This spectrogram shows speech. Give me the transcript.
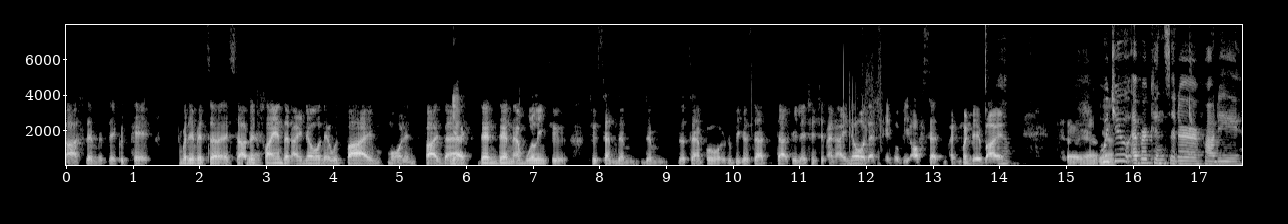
ask them if they could pay. But if it's a established Yeah. client that I know they would buy more than five bags, then then I'm willing to to send them them the sample because that that relationship and I know that it will be offset when, when they buy it. Yeah. So yeah. Would you ever consider Fraudi?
